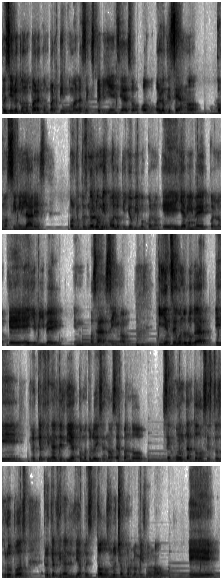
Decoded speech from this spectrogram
pues sirve como para compartir como las experiencias o, lo que sea, ¿no? Como similares. Porque pues no es lo mismo lo que yo vivo con lo que ella vive, con lo que ella vive, o sea, sí, ¿no? Y en segundo lugar, eh, creo que al final del día, como tú lo dices, ¿no? O sea, cuando se juntan todos estos grupos, creo que al final del día pues todos luchan por lo mismo, ¿no? Eh,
